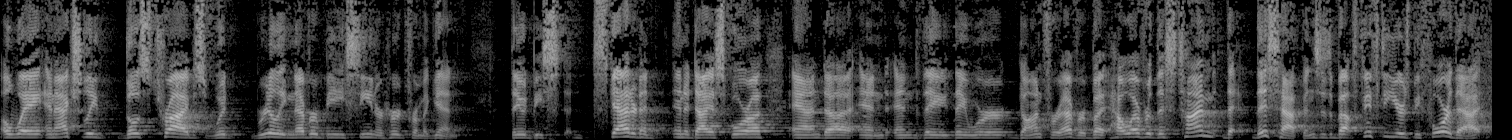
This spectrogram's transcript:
away, and actually, those tribes would really never be seen or heard from again. They would be scattered in a diaspora and, uh, and, and they, they were gone forever. But however, this time that this happens is about 50 years before that.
